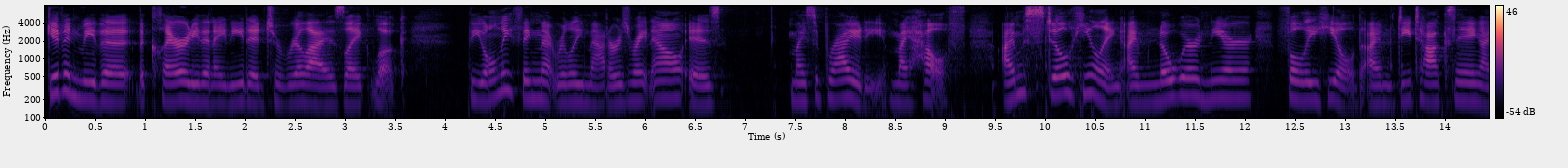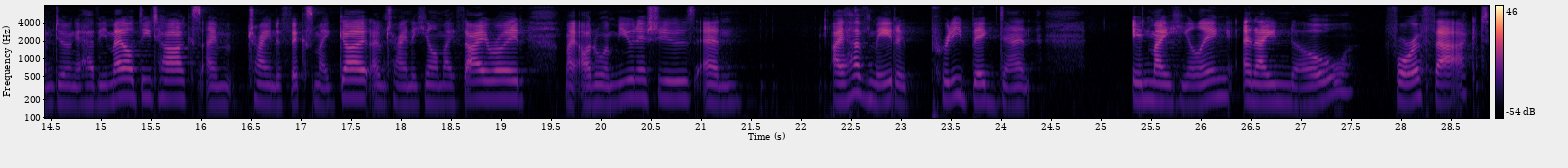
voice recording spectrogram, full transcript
given me the, the clarity that I needed to realize like, look, the only thing that really matters right now is my sobriety, my health. I'm still healing. I'm nowhere near fully healed. I'm detoxing. I'm doing a heavy metal detox. I'm trying to fix my gut. I'm trying to heal my thyroid, my autoimmune issues. And I have made a pretty big dent in my healing. And I know for a fact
